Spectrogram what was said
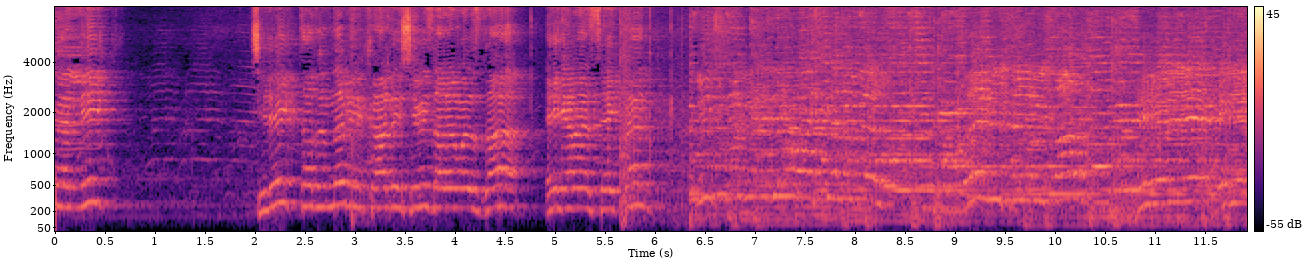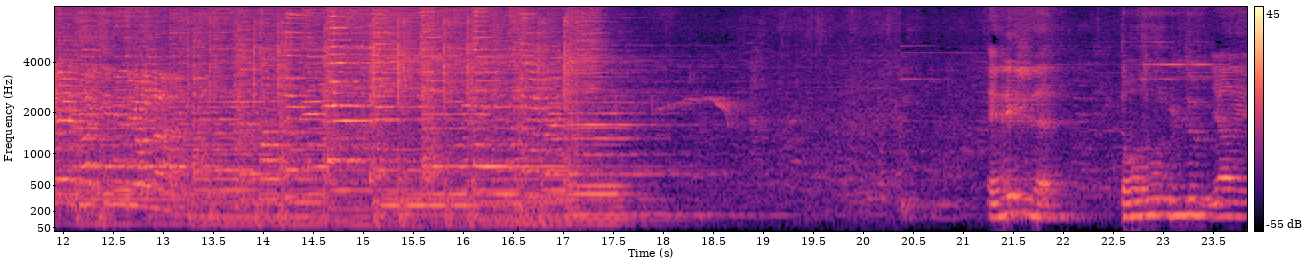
şenlik. Çilek tadında bir kardeşimiz aramızda Egemen Sekmen. Üstün Belediye Başkanımız Sayın Hüseyin Uysal değerli hediyeleri takdim ediyorlar. Ereğli'de doğduğum büyüdüm yani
